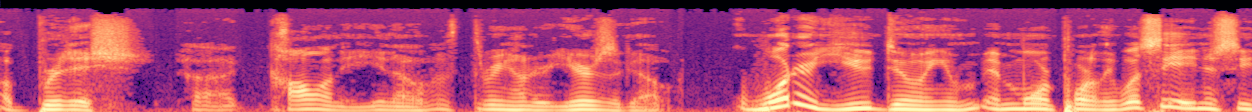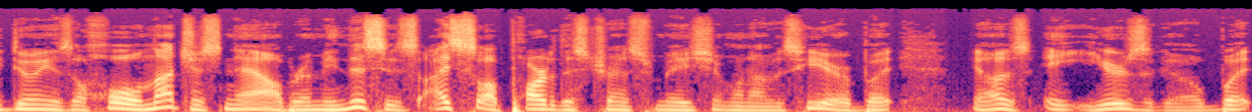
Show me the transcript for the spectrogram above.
a British uh, colony, you know, 300 years ago. What are you doing, and more importantly, what's the agency doing as a whole? Not just now, but I mean, this is I saw part of this transformation when I was here, but you know, it was eight years ago. But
